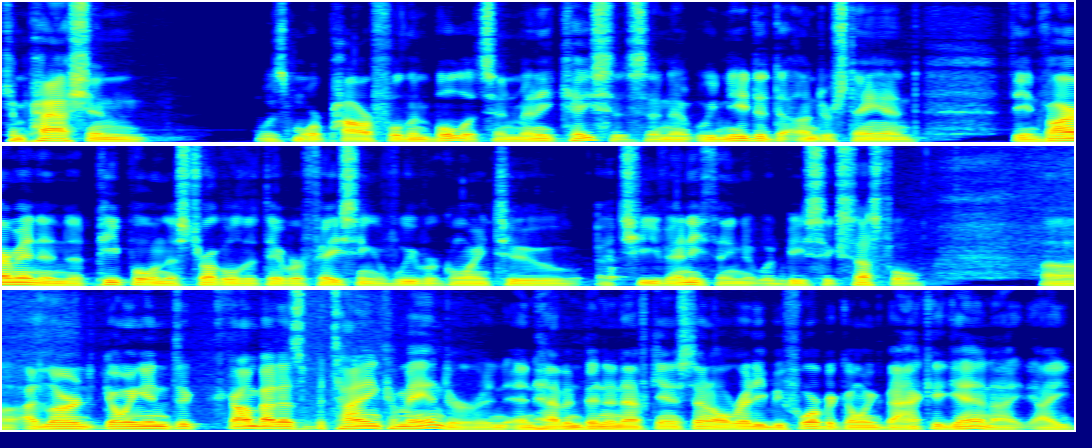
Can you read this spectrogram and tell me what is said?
compassion was more powerful than bullets in many cases, and that we needed to understand the environment and the people and the struggle that they were facing if we were going to achieve anything that would be successful. Uh, I learned going into combat as a battalion commander and, and having been in Afghanistan already before, but going back again, I, I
